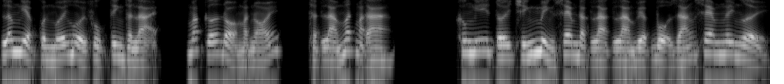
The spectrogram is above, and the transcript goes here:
lâm nghiệp quân mới hồi phục tinh thần lại, mắc cỡ đỏ mặt nói, thật là mất mặt ta. Không nghĩ tới chính mình xem đặc lạc làm việc bộ dáng xem ngây người,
